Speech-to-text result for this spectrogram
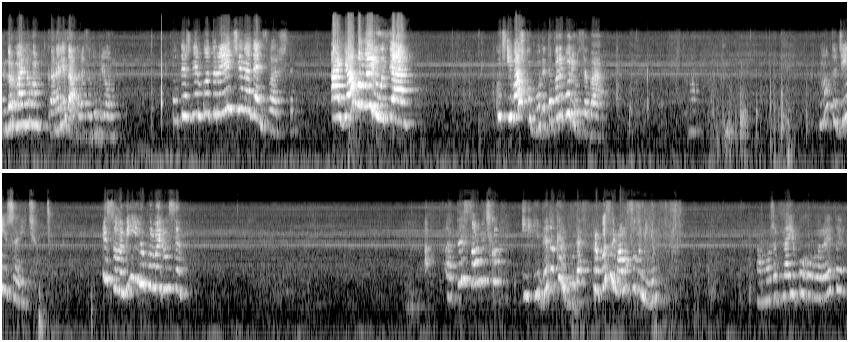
ненормального каналізатора задубльону. То ти ж ним по тричі на день сваришся. А я помирюся. Хоч і важко буде, та переборю себе. Ну, тоді інша річ. І з Соломією помирюся. А, а ти, сонечко, і іди до Кербуда, прописуй маму Соломію. Б нею поговорити?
